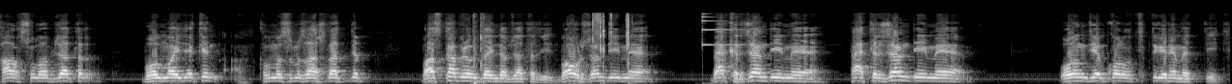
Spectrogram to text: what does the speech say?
халық шулап жатыр болмайды екен қылмысымыз ашылады деп басқа біреуді дайындап жатыр дейді. Бауыржан дей ме бәкіржан дей ме пәтіржан дей ме? Оның жемқорлығы тіпті керемет дейді.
